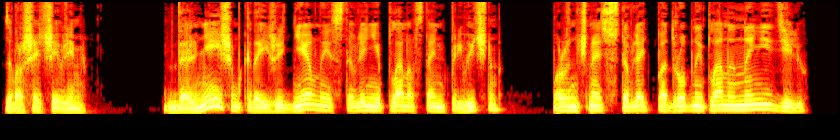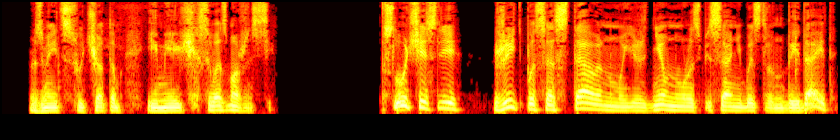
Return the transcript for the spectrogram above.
за прошедшее время. В дальнейшем, когда ежедневное составление планов станет привычным, можно начинать составлять подробные планы на неделю, разумеется, с учетом имеющихся возможностей. В случае, если жить по составленному ежедневному расписанию быстро надоедает,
